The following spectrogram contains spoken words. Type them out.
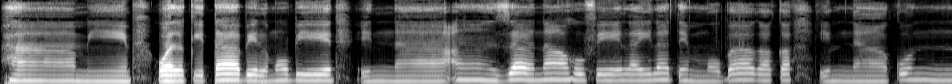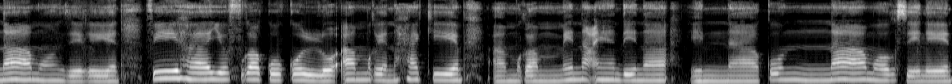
حميم والكتاب المبين. إنا أنزلناه في ليلة مباركة. إنا كنا منذرين. فيها يفرق كل أمر حكيم. أمرا من عندنا إنا كنا مرسلين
